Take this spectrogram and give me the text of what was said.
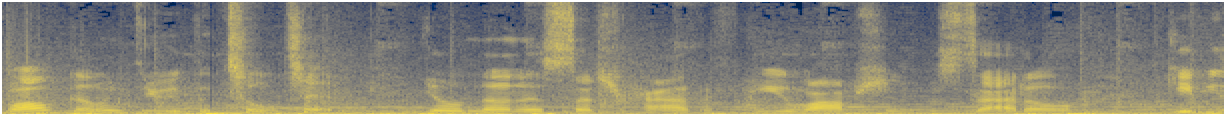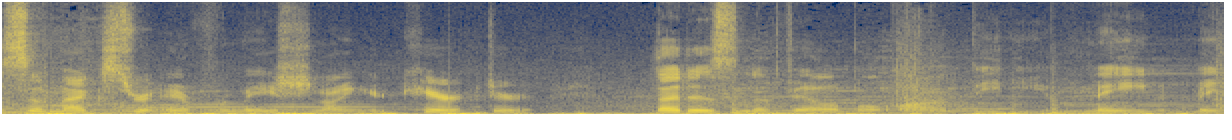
While going through the tooltip, you'll notice that you have a few options that'll give you some extra information on your character that isn't available on the main menu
